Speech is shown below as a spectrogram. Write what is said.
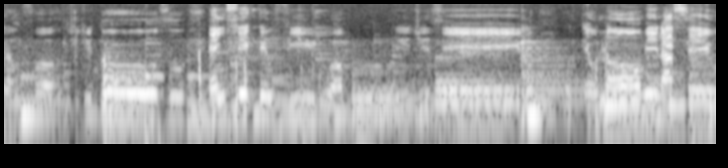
tão de ditoso Em ser teu filho, ó puritizeiro O teu nome nasceu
